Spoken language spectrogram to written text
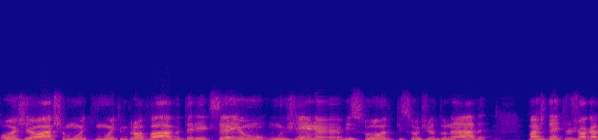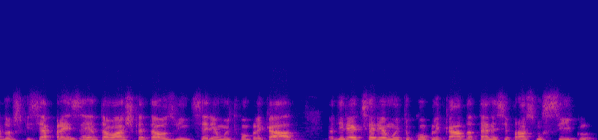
Hoje eu acho muito, muito improvável. Teria que ser aí um, um gênio absurdo que surgiu do nada. Mas dentre os jogadores que se apresentam, eu acho que até os 20 seria muito complicado. Eu diria que seria muito complicado até nesse próximo ciclo.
